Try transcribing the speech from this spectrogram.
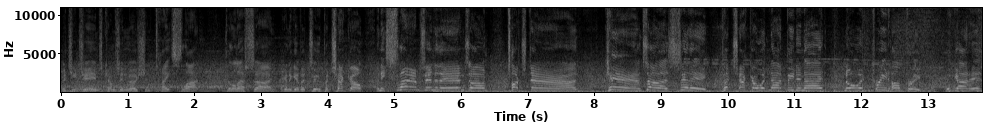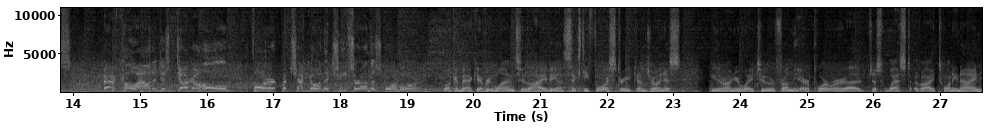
Richie James comes in motion, tight slot to the left side. They're going to give it to Pacheco, and he slams into the end zone. Touchdown! Kansas City! Pacheco would not be denied. No, would Creed Humphrey, who got his backhoe out and just dug a hole for Pacheco, and the Chiefs are on the scoreboard. Welcome back, everyone, to the Hy-Vee on 64th Street. Come join us either on your way to or from the airport. We're uh, just west of I 29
